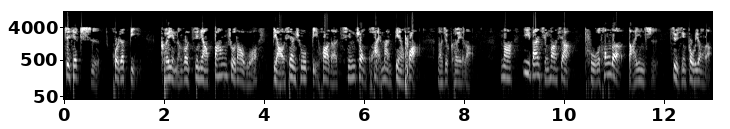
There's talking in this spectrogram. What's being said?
这些纸或者笔可以能够尽量帮助到我表现出笔画的轻重快慢变化，那就可以了。那一般情况下，普通的打印纸就已经够用了。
